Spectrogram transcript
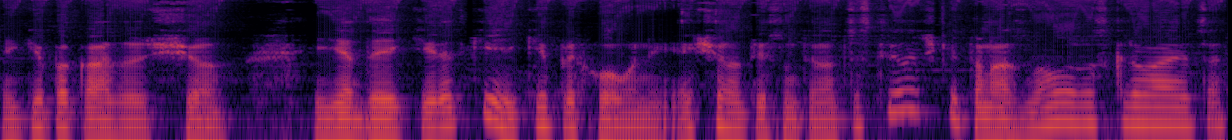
які показують, що є деякі рядки, які приховані. Якщо натиснути на ці стрілочки, то у нас знову розкриваються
